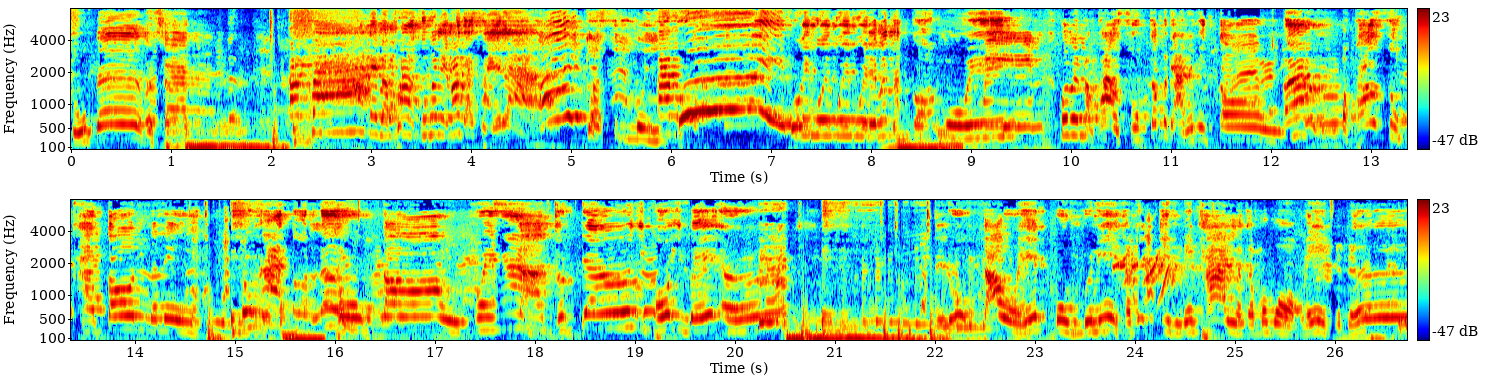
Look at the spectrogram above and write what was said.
สูบเด้อว่าซ่าอาป้าได้แบบข้าวสุกอะไรมาจะใส่ล่ะก็สมุยอาบุย บุยบุยบุยบุยเลยมาจากเกาะมุยไม่เป็นดอกข้าวสุกธรรมดานี่มีต้นอ้าวดอกข้าวสุกขาต้นนั่นเองลูกค้าต้นเลยถูกต้องหน่วยงาสานธุเด้ออีโพอีเบเออลูกเต้าเฮ็ดบุญมื้อนี้เขาได้กินได้ทานแล้วก็มาบอกเลขเด้อ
